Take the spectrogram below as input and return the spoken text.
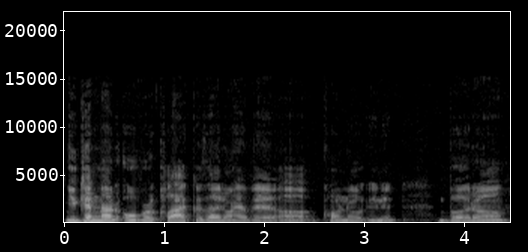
you cannot overclock because I don't have a uh, kernel in it but um,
